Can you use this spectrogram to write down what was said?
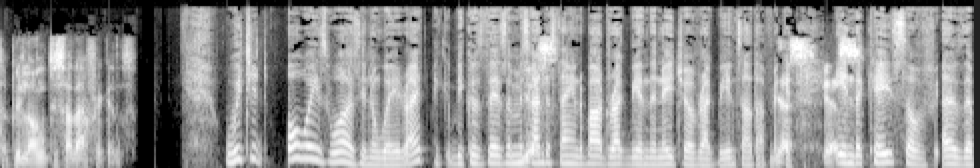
that belonged to South Africans. Which it always was in a way, right? Because there's a misunderstanding yes. about rugby and the nature of rugby in South Africa. Yes, yes. In the case of uh, the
